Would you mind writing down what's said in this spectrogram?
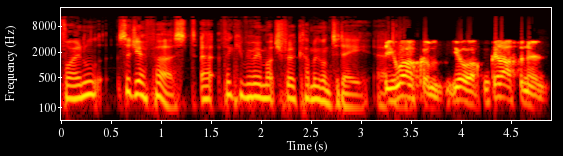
final, Sir Geoff Hurst. Uh, thank you very much for coming on today. Uh, You're welcome. You're welcome. Good afternoon.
